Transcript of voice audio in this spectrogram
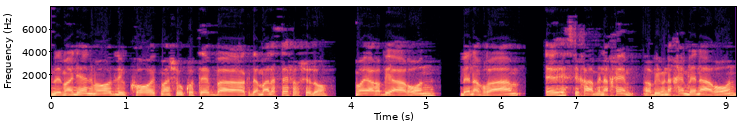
ומעניין מאוד לקרוא את מה שהוא כותב בהקדמה לספר שלו. שמו היה רבי אהרון בן אברהם, אה, סליחה, מנחם, רבי מנחם בן אהרון,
